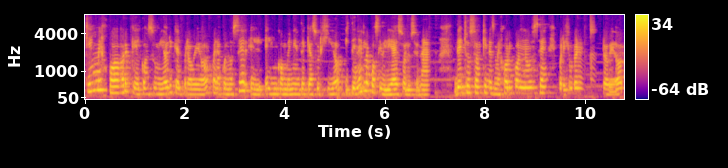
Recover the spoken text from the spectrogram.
¿quién mejor que el consumidor y que el proveedor para conocer el, inconveniente que ha surgido y tener la posibilidad de solucionar? De hecho, son quienes mejor conocen, por ejemplo, el proveedor,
